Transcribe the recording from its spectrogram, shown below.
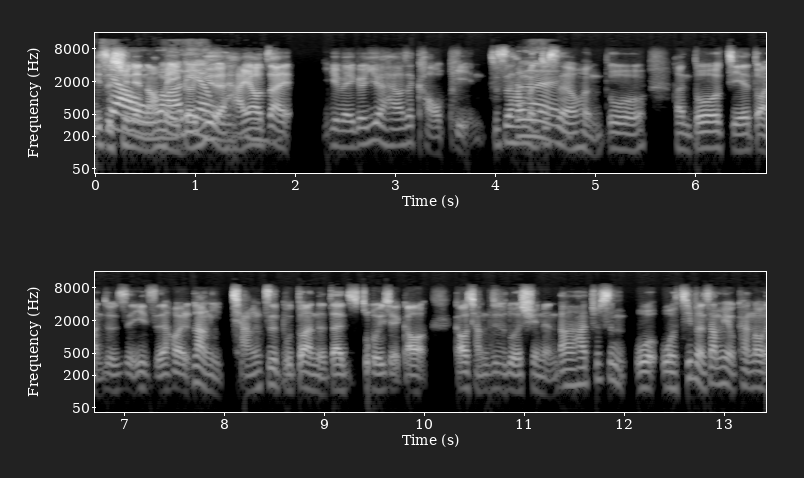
一直训练，然后每个月还要再每个月还要再考评，就是他们就是有很多很多阶段，就是一直会让你强制不断的在做一些高高强制度的训练。但是他就是我我基本上没有看到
